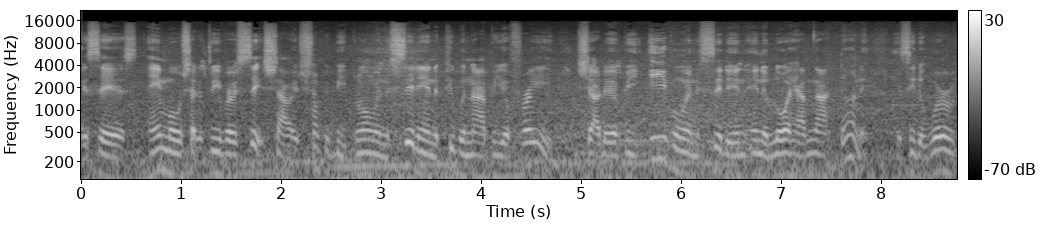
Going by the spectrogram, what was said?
It says, Amos chapter 3, verse 6, shall a trumpet be blown in the city, and the people not be afraid? Shall there be evil in the city, and, and the Lord have not done it? You see, the word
